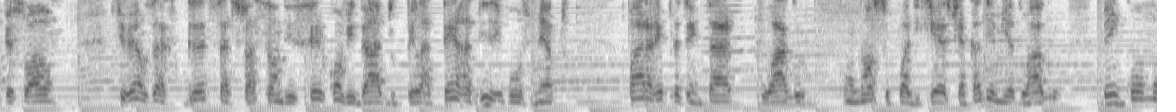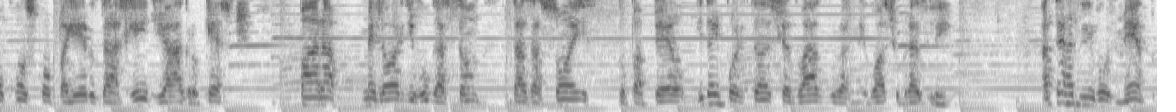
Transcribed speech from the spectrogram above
Pessoal. Tivemos a grande satisfação de ser convidado pela Terra Desenvolvimento para representar o agro com o nosso podcast Academia do Agro, bem como com os companheiros da Rede Agrocast para melhor divulgação das ações, do papel e da importância do agronegócio brasileiro. A Terra Desenvolvimento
